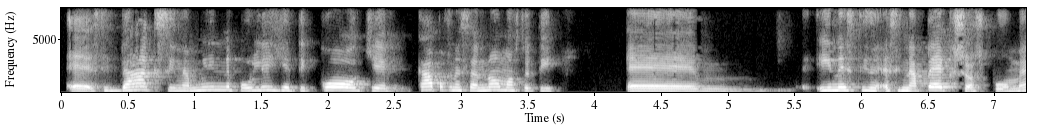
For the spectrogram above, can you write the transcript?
ε, στην τάξη, να μην είναι πολύ ηγετικό και κάπου να αισθανόμαστε ότι ε, είναι στην, στην απέξω, ας πούμε.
